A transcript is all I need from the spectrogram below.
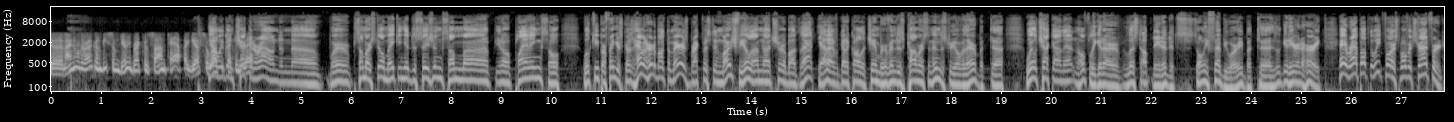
Uh, and I know there are going to be some dairy breakfasts on tap. I guess. So yeah, we'll we've been check checking around, and uh, where some are still making a decision, some uh, you know planning. So we'll keep our fingers crossed. Haven't heard about the mayor's breakfast in Marshfield. I'm not sure about that yet. I've got to call the Chamber of Indus- Commerce and Industry over there, but uh, we'll check on that and hopefully get our list updated. It's, it's only February, but uh, it'll get here in a hurry. Hey, wrap up the week for us over at Stratford.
